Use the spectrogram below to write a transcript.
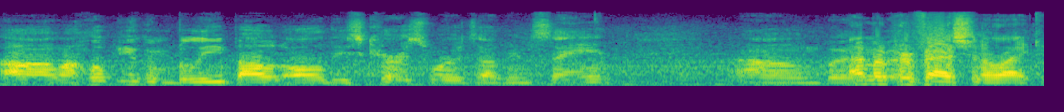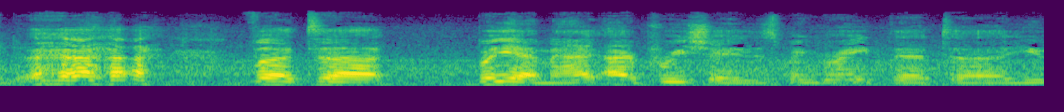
Um, I hope you can bleep out all these curse words I've been saying. Um, but I'm a but- professional. I can do it. but uh, but yeah, man, I, I appreciate it. It's been great that uh, you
